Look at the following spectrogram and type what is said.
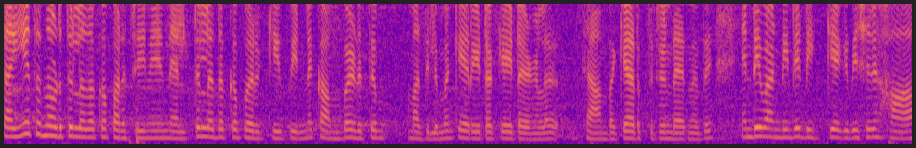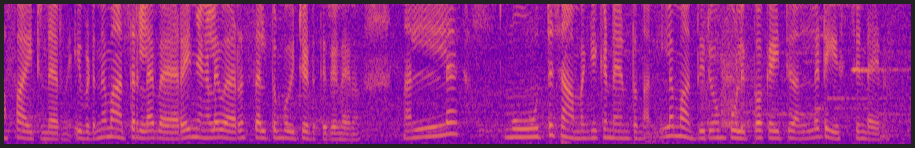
കൈയെത്തുന്നിടത്തുള്ളതൊക്കെ പറിച്ചതിന് നിലത്തുള്ളതൊക്കെ പെറുക്കി പിന്നെ കമ്പെടുത്ത് മതിലുമ്മ കയറിയിട്ടൊക്കെ ആയിട്ട് ഞങ്ങൾ ചാമ്പയ്ക്ക് അറുത്തിട്ടുണ്ടായിരുന്നത്. എന്റെ വണ്ടീന്റെ ഡിക്കി ഏകദേശം ഒരു ഹാഫ് ആയിട്ടുണ്ടായിരുന്നു. ഇവിടുന്ന് മാത്രമല്ല വേറെയും ഞങ്ങൾ വേറെ സ്ഥലത്തും പോയിട്ട് എടുത്തിട്ടുണ്ടായിരുന്നു. നല്ല മൂത്ത ചാമ്പയ്ക്കൊക്കെ ഉണ്ടായിരുന്നു. നല്ല മധുരവും പുളിപ്പൊക്കെ ആയിട്ട് നല്ല ടേസ്റ്റ് ഉണ്ടായിരുന്നു.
